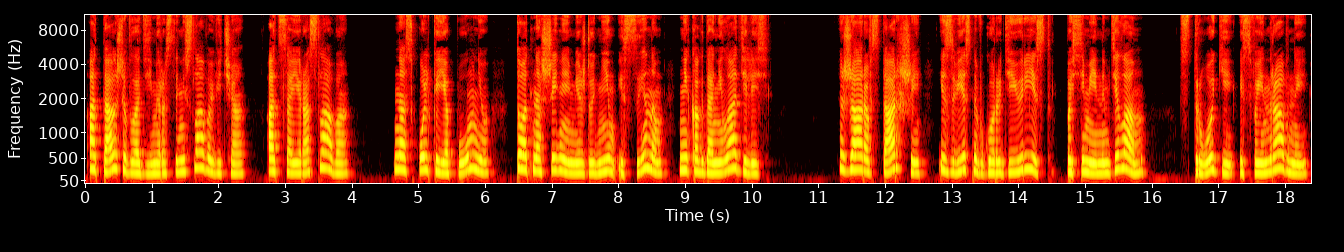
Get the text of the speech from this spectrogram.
а также Владимира Станиславовича, отца Ярослава. Насколько я помню, то отношения между ним и сыном никогда не ладились. Жаров-старший, известный в городе юрист по семейным делам – строгий и своенравный.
